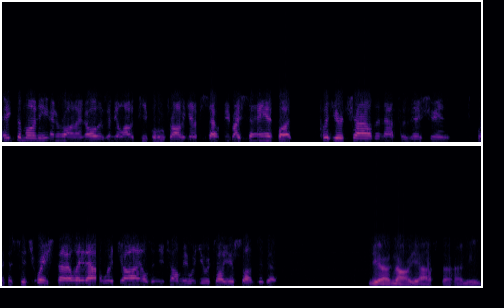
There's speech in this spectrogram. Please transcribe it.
take the money and run. I know there's going to be a lot of people who probably get upset with me by saying it, but put your child in that position with the situation that I laid out with Giles, and you tell me what you would tell your son to do. Yeah, no, you have to. I mean,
